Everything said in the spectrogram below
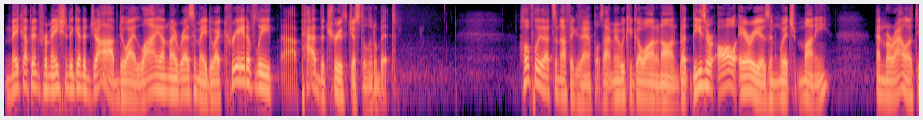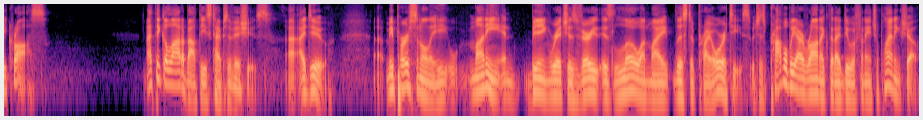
make up information to get a job? Do I lie on my resume? Do I creatively uh, pad the truth just a little bit? Hopefully, that's enough examples. I mean, we could go on and on, but these are all areas in which money and morality cross. I think a lot about these types of issues. I, I do. Uh, me personally, money and being rich is very is low on my list of priorities, which is probably ironic that I do a financial planning show,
